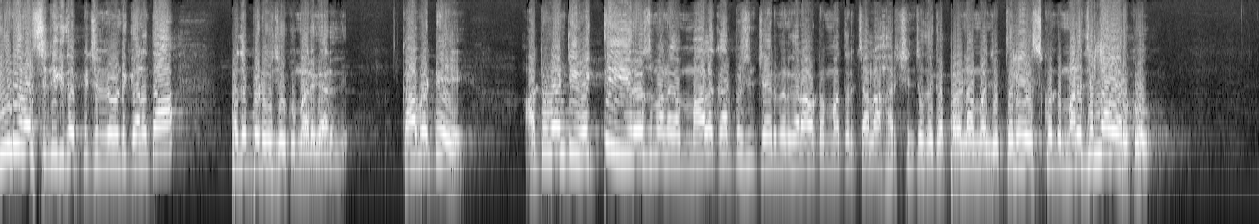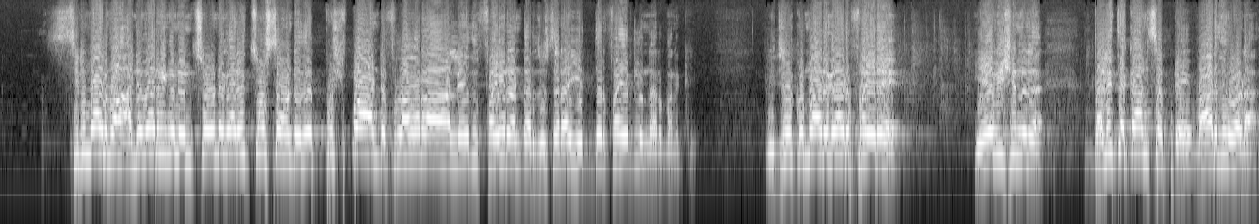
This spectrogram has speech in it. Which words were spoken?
యూనివర్సిటీకి తెప్పించినటువంటి ఘనత పెద్దపూడి విజయ్ కుమార్ గారిది. కాబట్టి అటువంటి వ్యక్తి ఈరోజు మన మాల కార్పొరేషన్ చైర్మన్గా రావడం మాత్రం చాలా హర్షించదగ్గ పరిణామం అని చెప్పి తెలియజేసుకుంటూ మన జిల్లా వరకు సినిమాలు అనివార్యంగా నేను చూడండి కానీ చూస్తూ ఉంటుంది పుష్ప అంటే ఫ్లవర్ లేదు ఫైర్ అంటారు. చూస్తారా? ఇద్దరు ఫైర్లు ఉన్నారు మనకి. విజయ్ కుమార్ గారు ఫైరే. ఏ విషయంలో దళిత కాన్సెప్టే వారిది కూడా.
